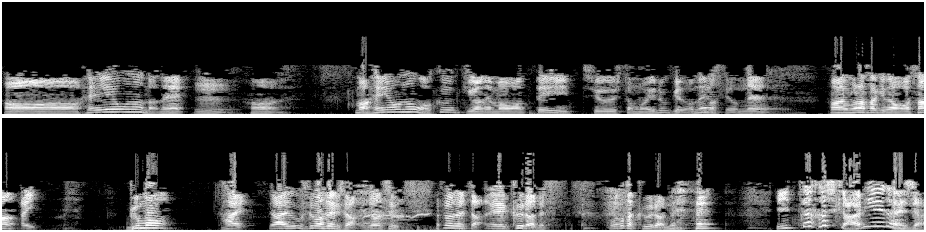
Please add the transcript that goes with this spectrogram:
あー、併用なんだね。うん。はい。まあ、併用の方が空気がね、回っていいっていう人もいるけどね。いますよね。はい、紫の方が3。はい。愚問。はい。あ、すいませんでした。すいません。でした。えー、クーラーです。この方はクーラー。ね。一択しかありえないじゃん。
